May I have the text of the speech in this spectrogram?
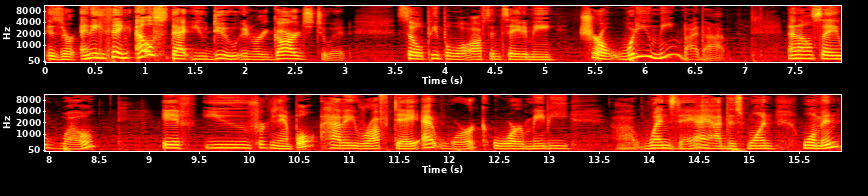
is there anything else that you do in regards to it? So people will often say to me, Cheryl, what do you mean by that? And I'll say, well, if you, for example, have a rough day at work, or maybe uh, Wednesday, I had this one woman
